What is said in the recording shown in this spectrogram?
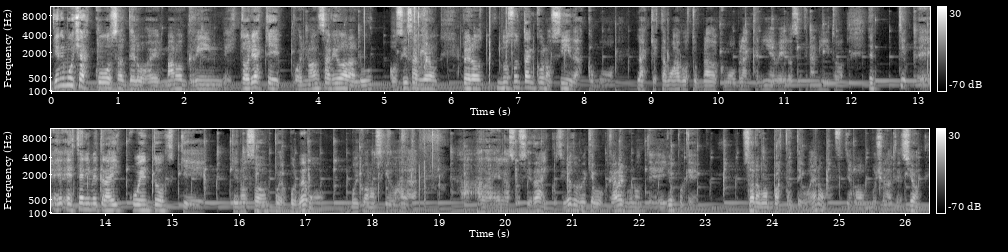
tiene muchas cosas de los hermanos Grimm, historias que pues no han salido a la luz, o sí salieron, pero no son tan conocidas como las que estamos acostumbrados, como Blancanieves, Los Siete este anime trae cuentos que, no son, pues volvemos, muy conocidos a la, en la sociedad. Inclusive tuve que buscar algunos de ellos porque sonaban bastante buenos, llamaban mucho la atención.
